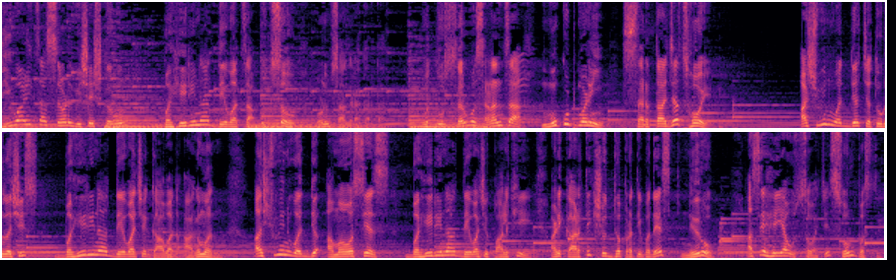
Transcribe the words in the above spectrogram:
दिवाळीचा सण विशेष करून बहिरीनाथ देवाचा उत्सव म्हणून साजरा करतात. व तो सर्व सणांचा मुकुटमणी सरताजच होय अश्विन वद्य चतुर्दशीस बहिरीनाथ देवाचे गावात आगमन अश्विन वद्य अमावस्येस बहिरीनाथ देवाची पालखी आणि कार्तिक शुद्ध प्रतिपदेस निरोप असे हे या उत्सवाचे स्वरूप असते.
